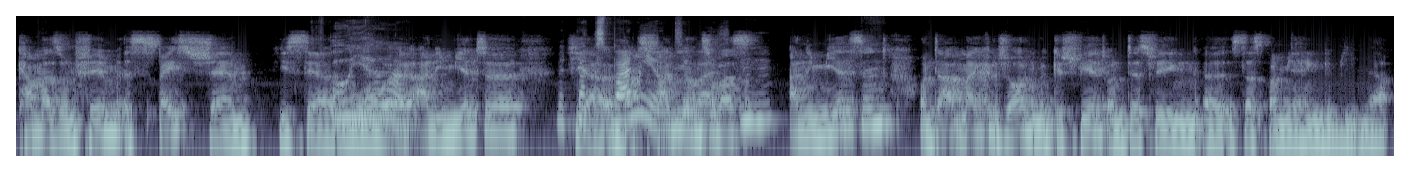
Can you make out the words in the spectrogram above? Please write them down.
kam mal so ein Film, Space Jam hieß der, oh, wo ja. äh, animierte Mit hier, Bugs Bunny, Bugs Bunny und sowas, und sowas mhm. animiert sind. Und da hat Michael Jordan mitgespielt und deswegen äh, ist das bei mir hängen geblieben, ja.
